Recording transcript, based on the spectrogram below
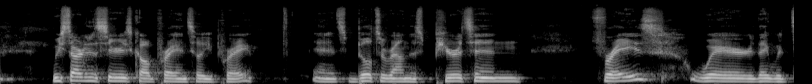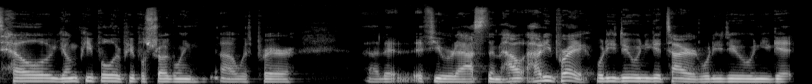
we started a series called Pray Until You Pray, and it's built around this Puritan phrase where they would tell young people or people struggling uh, with prayer uh, that if you were to ask them, how, how do you pray? What do you do when you get tired? What do you do when you get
